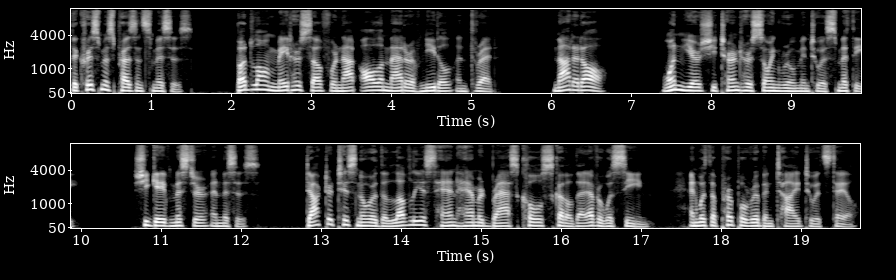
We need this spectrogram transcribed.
The Christmas presents Mrs. Budlong made herself were not all a matter of needle and thread. Not at all. One year she turned her sewing room into a smithy. She gave Mr. and Mrs. Dr. Tisnoer the loveliest hand hammered brass coal scuttle that ever was seen, and with a purple ribbon tied to its tail.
